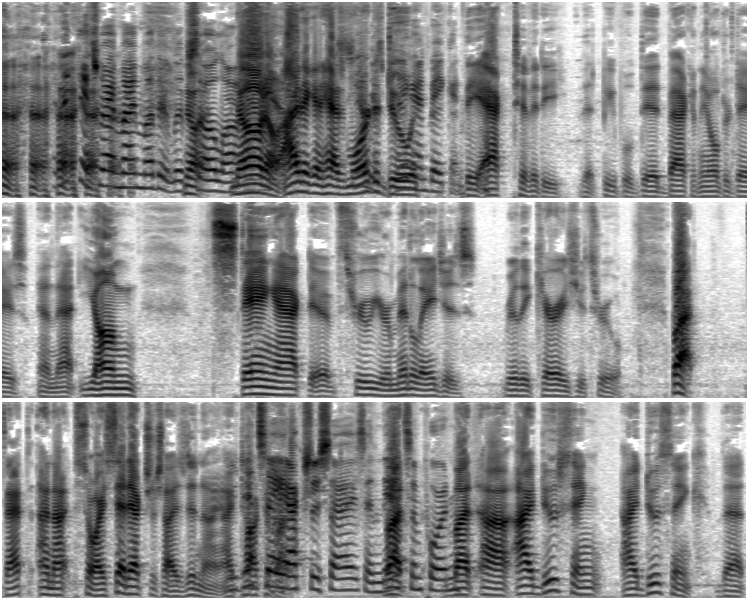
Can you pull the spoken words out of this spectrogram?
I think that's why my mother lived no, so long. no, no. Yes. I think it has She more to do with the activity that people did back in the older days, and that young, staying active through your middle ages really carries you through. But that and I so I said exercise, didn't I? I did talked say about exercise, and But- that's important. But uh, I do think I do think that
